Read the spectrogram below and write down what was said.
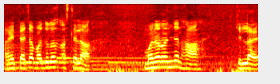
आणि त्याच्या बाजूलाच असलेला मनोरंजन हा किल्ला आहे.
